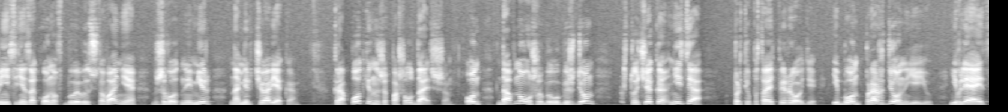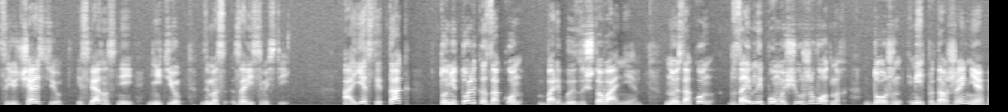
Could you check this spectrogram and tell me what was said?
перенесения законов боевого существования в животный мир на мир человека. Кропоткин же пошел дальше. Он давно уже был убежден, что человека нельзя противопоставить природе, ибо он порожден ею, является ее частью и связан с ней нитью взаимозависимостей. А если так, то не только закон борьбы за существование, но и закон взаимной помощи у животных должен иметь продолжение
